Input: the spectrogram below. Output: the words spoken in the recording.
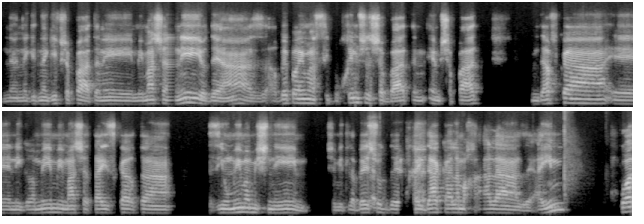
נגיד נגיף שפעת, אני, ממה שאני יודע, אז הרבה פעמים הסיבוכים של שפעת הם, הם שפעת, הם דווקא אה, נגרמים ממה שאתה הזכרת, הזיהומים המשניים, שמתלבש עוד חיידק על, המח... על הזה. האם פה,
